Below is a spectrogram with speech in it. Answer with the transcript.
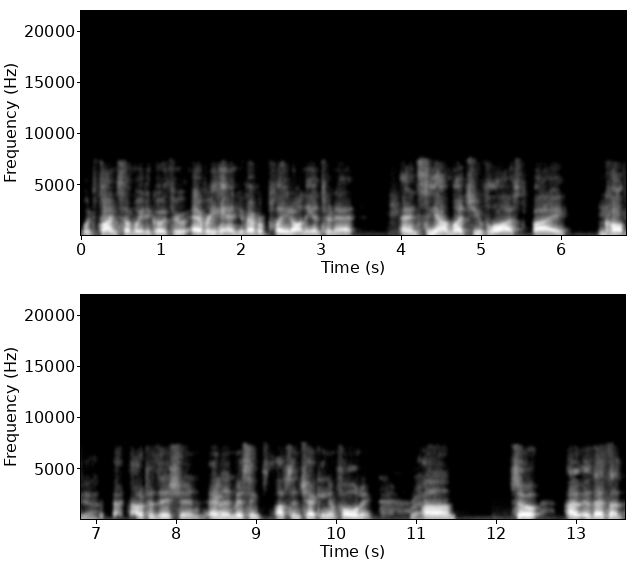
would find some way to go through every hand you've ever played on the internet and see how much you've lost by mm, calling yeah. out of position and yeah. then missing stops and checking and folding. Right. Um, so uh, that's not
